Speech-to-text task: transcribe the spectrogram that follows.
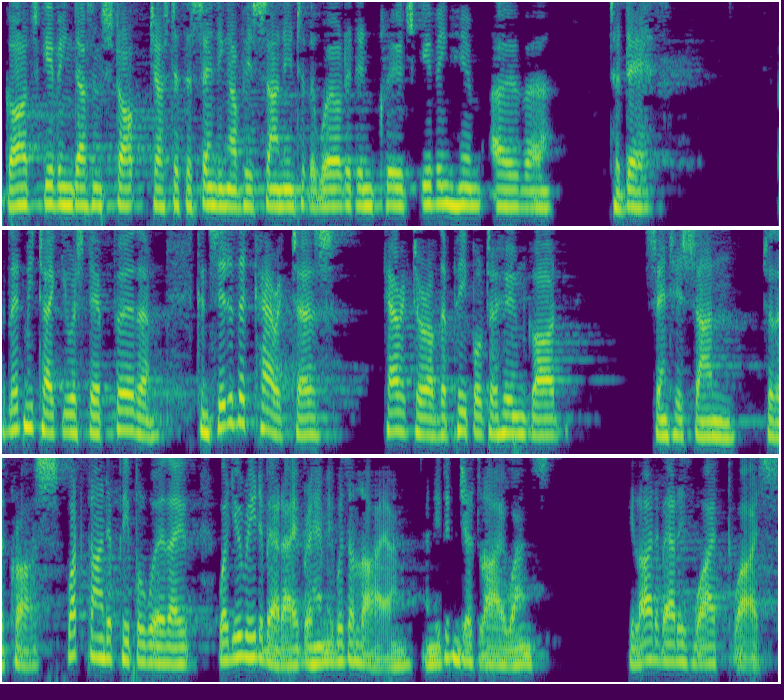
God's giving doesn't stop just at the sending of His Son into the world. It includes giving Him over to death. But let me take you a step further. Consider the characters, character of the people to whom God sent his son to the cross. What kind of people were they? Well, you read about Abraham. He was a liar. And he didn't just lie once. He lied about his wife twice.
